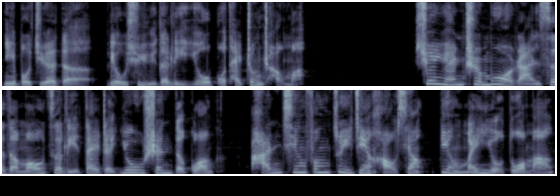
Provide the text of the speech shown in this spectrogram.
你不觉得柳絮雨的理由不太正常吗？轩辕志墨染似的眸子里带着幽深的光。韩清风最近好像并没有多忙。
